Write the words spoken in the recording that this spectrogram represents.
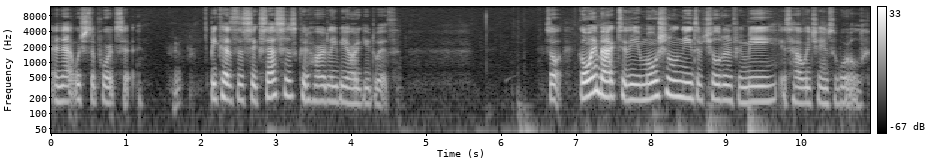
and that which supports it. Yep. because the successes could hardly be argued with. So, going back to the emotional needs of children for me is how we change the world.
